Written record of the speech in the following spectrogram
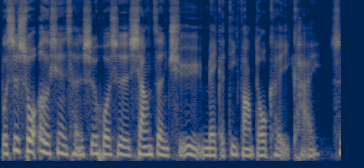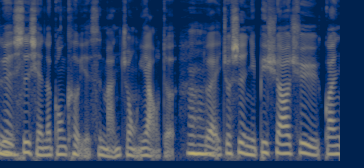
不是说二线城市或是乡镇区域每个地方都可以开，是因为事前的功课也是蛮重要的。嗯、对，就是你必须要去关，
